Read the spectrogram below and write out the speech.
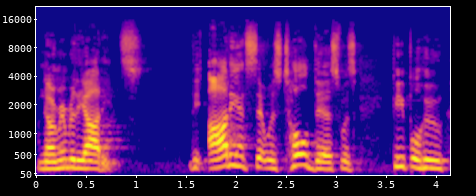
Now, remember the audience. The audience that was told this was people who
